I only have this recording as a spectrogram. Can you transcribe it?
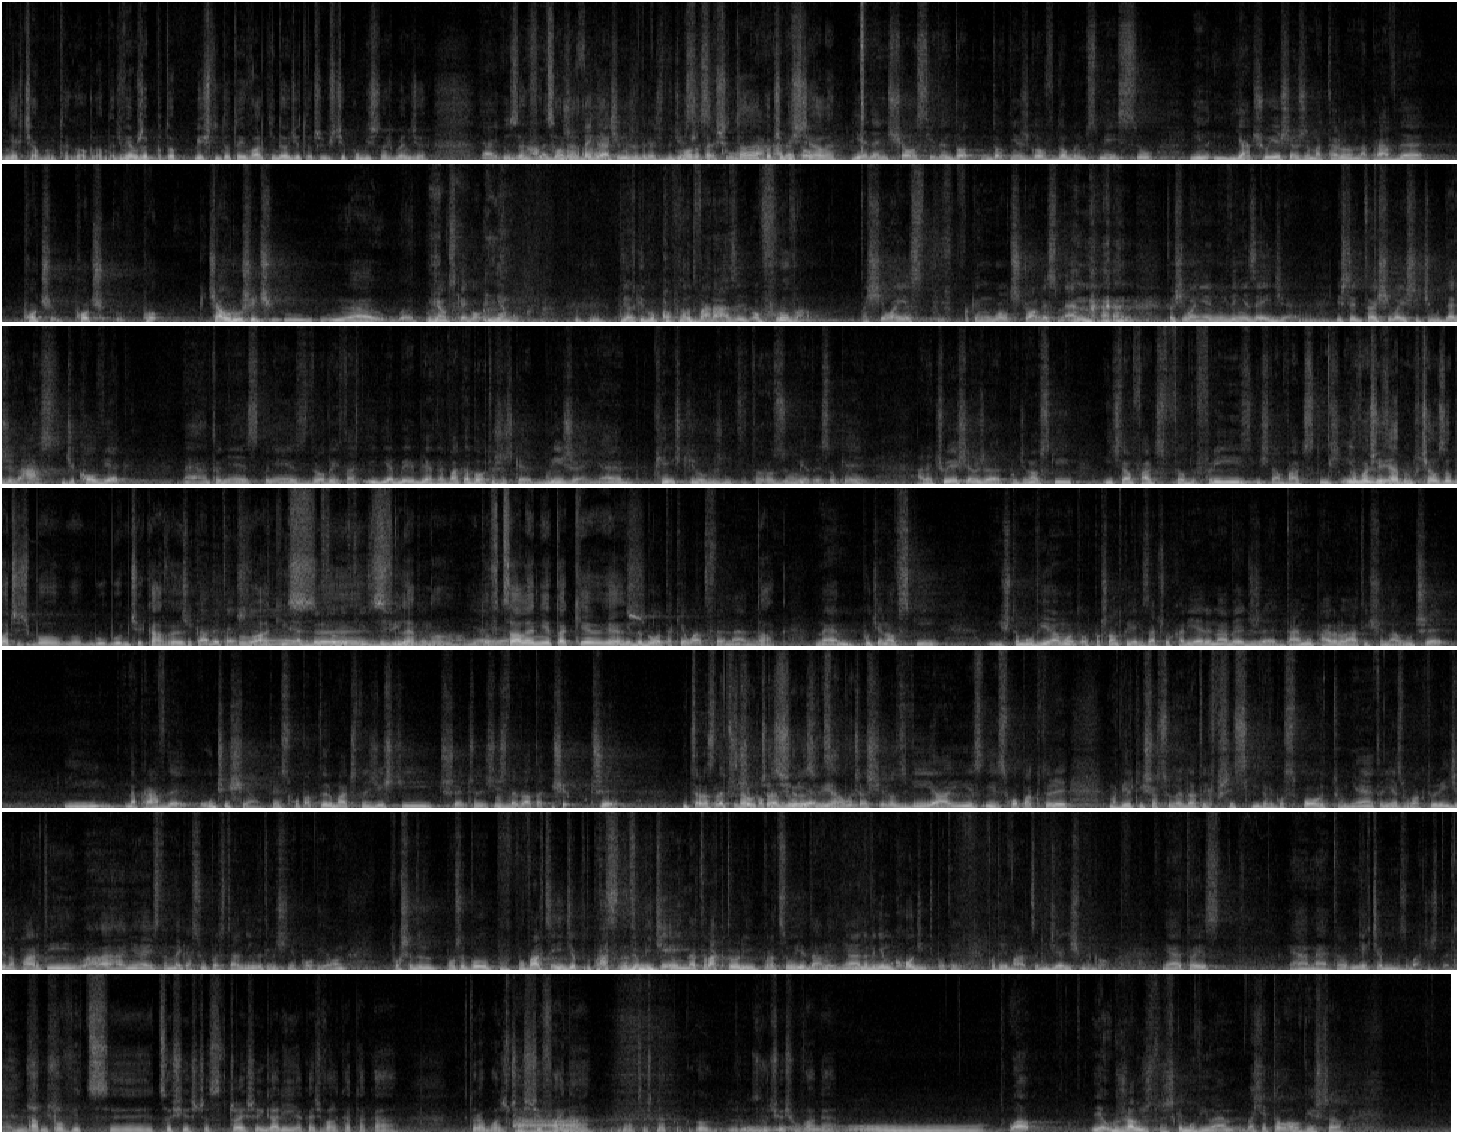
nie chciałbym tego oglądać. Wiem, że to, jeśli do tej walki dojdzie, to oczywiście publiczność będzie Ja, i zachwycona. Może ale- wygrać i może wygrać w 20 Może tak się- tak, oczywiście, ale, ale- Jeden cios, jeden dot, dotniesz go w dobrym miejscu i, ja czuję się, że Materlo naprawdę poć, po, chciał ruszyć e, Pudzianowskiego i nie mógł. Mhm. Pudzianowski go popchnął dwa razy, ofruwał. Ta siła jest fucking world strongest man. Ta siła nie, nigdy nie zejdzie. Mhm. Jeszcze, ta siła jeszcze cię uderzy raz, gdziekolwiek, man, to, nie jest, to nie jest zdrowe. Ta, jakby, jakby ta waga była troszeczkę bliżej, nie? 5 kilo różnicy, to rozumiem, to jest okej. Ale czuję się, że Pudzianowski idź tam walcz de Vries, idź tam walcz z kimś innym. No właśnie, z ja bym chciał zobaczyć, bo, bo był- byłem ciekawy. Ciekawy też, nie? Walki z, e, Vries z Filem, tego, no. no. Nie, To nie. wcale nie takie, Nie wiesz... by było takie łatwe, man. Tak. Man, Pudzianowski, już to mówiłem od, od początku, jak zaczął karierę nawet, że daj mu parę lat i się nauczy i naprawdę uczy się. To jest chłopak, który ma 43, 44 lata i się uczy. I coraz lepszy Mhm. Cały się czas się pokazuje, cały tak. czas się rozwija i jest, jest chłopak, który ma wielki szacunek dla tych wszystkich, dla tego sportu, nie? To nie jest chłopak, który idzie na party i a, nie, jestem mega superstar, nigdy tego ci nie powie. On poszedł, poszedł po, po, walce i idzie do pracy na drugi dzień, na traktor i pracuje dalej, nie? Nawet nie mógł chodzić po tej, po tej walce, widzieliśmy go, nie? To jest, ja, man, to nie chciałbym zobaczyć tego. Już, A już, powiedz y, coś jeszcze z wczorajszej gali, jakaś walka taka, która była rzeczywiście fajna? Na coś, na kogo zwróciłeś uwagę? Well, ja o Różalu już troszeczkę mówiłem. Właśnie to, wiesz co,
